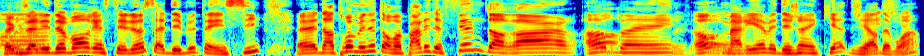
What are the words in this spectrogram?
Fait que vous allez devoir rester là. Ça débute ainsi. Euh, dans trois minutes, on va parler de films d'horreur. Ah, Ah, ben. Oh, ah, Marie-Ève est déjà inquiète. J'ai hâte de voir.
